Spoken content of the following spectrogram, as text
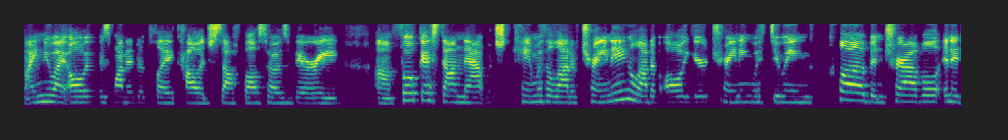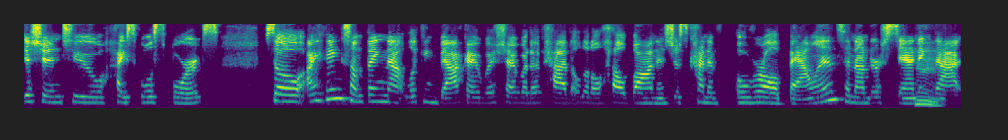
I knew I always wanted to play college softball. So, I was very um, focused on that, which came with a lot of training, a lot of all year training with doing club and travel, in addition to high school sports. So, I think something that looking back, I wish I would have had a little help on is just kind of overall balance and understanding mm. that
